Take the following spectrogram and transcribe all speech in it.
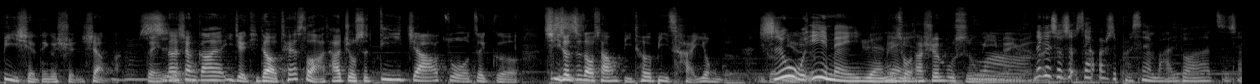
避险的一个选项啊。对。那像刚才一姐提到，Tesla 它就是第一家做这个汽车制造商比特币采用的，十五亿美元，没错，它宣布十五亿美元。那个时候是在二十 percent 吧，还是多少？它资产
